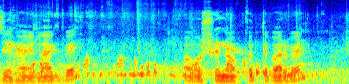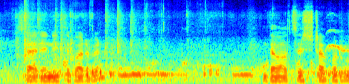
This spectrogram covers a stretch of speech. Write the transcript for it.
যে ভাই লাগবে, অবশ্যই নক করতে পারবেন, চাইলে নিতে পারবেন। দেওয়ার চেষ্টা করব।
